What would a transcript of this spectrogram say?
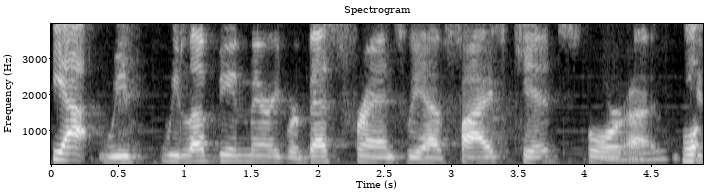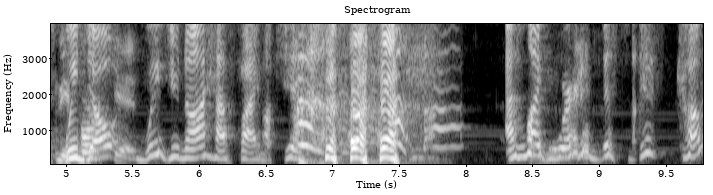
Yeah. We we love being married. We're best friends. We have five kids. For uh, well, me, we don't. Kids. We do not have five kids. I'm like, where did this fifth come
